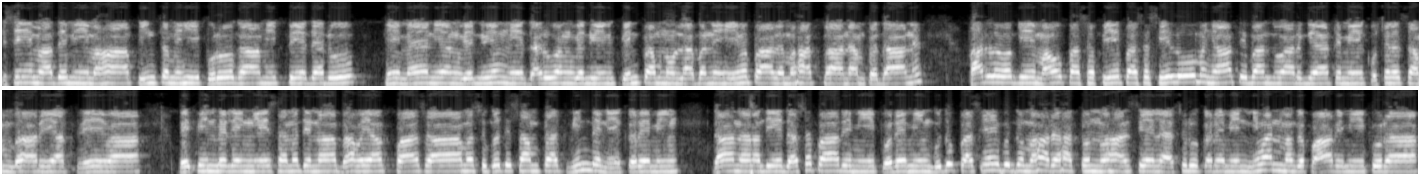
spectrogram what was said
එසේම අද මේ මහා පින්කමෙහි පුරෝගාමීත්වයේ දරු මේ මෑණියන් වෙනුවෙන් මේ දරුවන් වෙනුවෙන් පින් පමුණු ලබන හේමපාල මහත්මයා නම් ප්‍රදාන පරලෝකයේ මව්පස පියපස සියලුම ඥාති බන්දු වර්ගයාට මේ කුසල සම්භාරයක් වේවා. මෙපින් මෙලෙන් ඒ සමදෙනා භවයක් පාසාම සුගති සම්ප්‍රත් වින්දනය කරමින් දාන ආදී දසපාරමී පුරමින් බුදුපසේ බුදුමහරහතුන් වහන්සේලා අසුරු කරමින් නිවන් මඟ පාරමී පුරා.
